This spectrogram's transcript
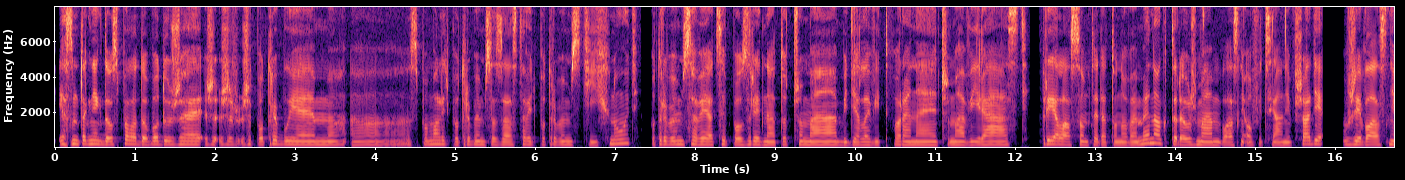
ja som tak nejak dospela do bodu, že, že, že, že potrebujem uh, spomaliť, potrebujem sa zastaviť, potrebujem stichnúť, potrebujem sa viacej pozrieť na to, čo má byť ďalej vytvorené, čo má vyrásť Prijala som teda to nové meno, ktoré už mám vlastne oficiálne všade už je vlastne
